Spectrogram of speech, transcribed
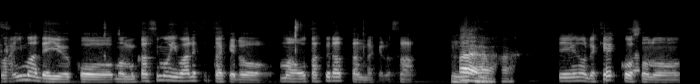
まあ、今で言う、こう、まあ、昔も言われてたけど、まあ、オタクだったんだけどさ、い。はいはいはっていうので結構その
